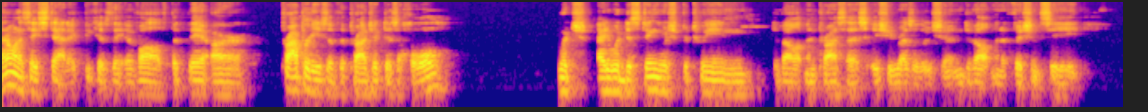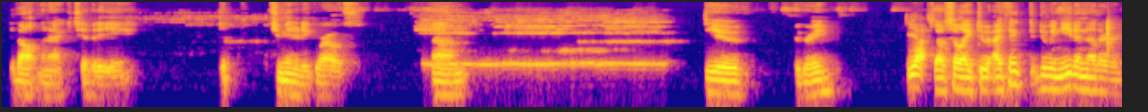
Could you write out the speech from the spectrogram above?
I don't want to say static because they evolve, but they are properties of the project as a whole, which I would distinguish between development process, issue resolution, development efficiency, development activity, community growth. Um, do you agree? Yeah. So, so like, do, I think, do we need another,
